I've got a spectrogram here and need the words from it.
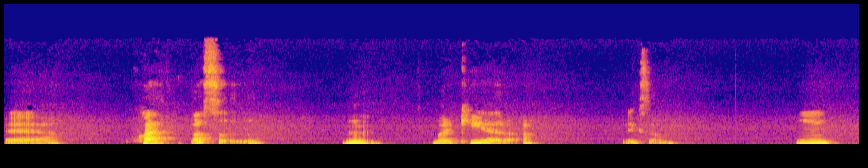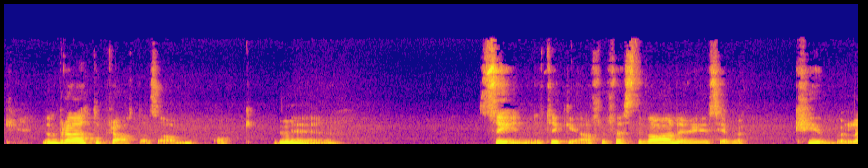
eh, skärpa sig, Mm. markera. Liksom. Mm. Men bra att det pratas om och Mm. eh, synd tycker jag. För festivaler är ju så jävla kul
